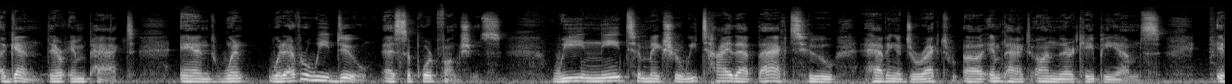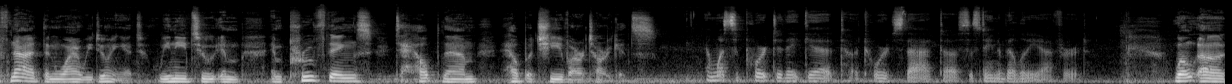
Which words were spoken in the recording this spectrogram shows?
again, their impact. And when whatever we do as support functions, we need to make sure we tie that back to having a direct uh, impact on their KPMs. If not, then why are we doing it? We need to Im- improve things to help them help achieve our targets. And what support do they get towards that uh, sustainability effort? Well, uh,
